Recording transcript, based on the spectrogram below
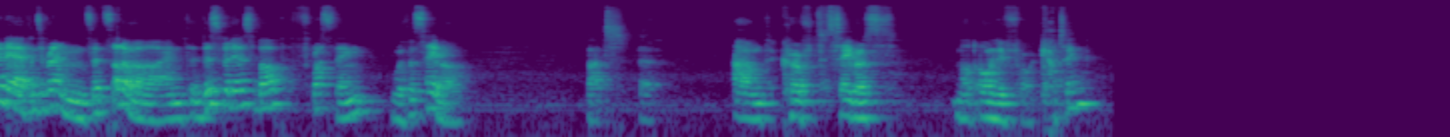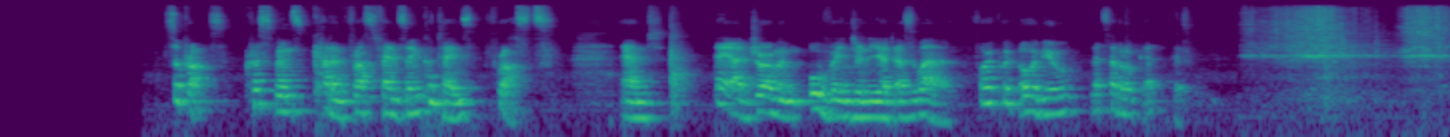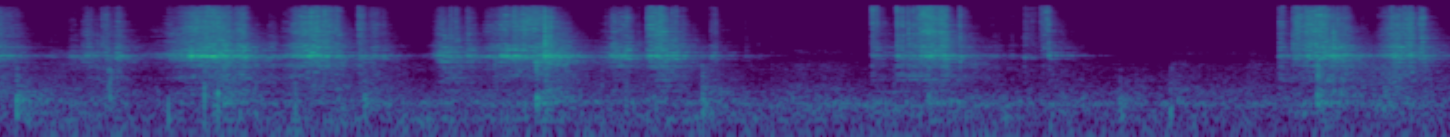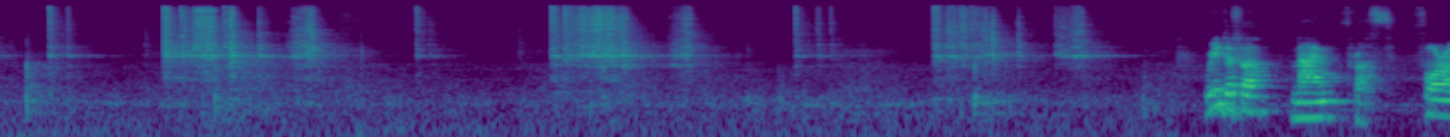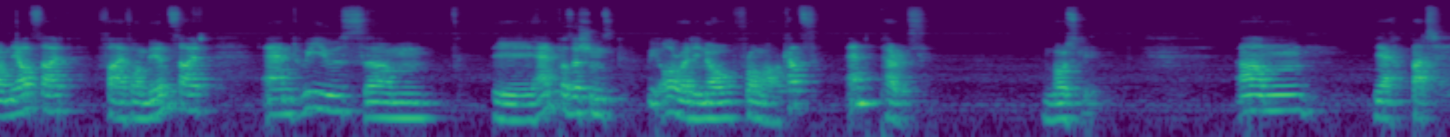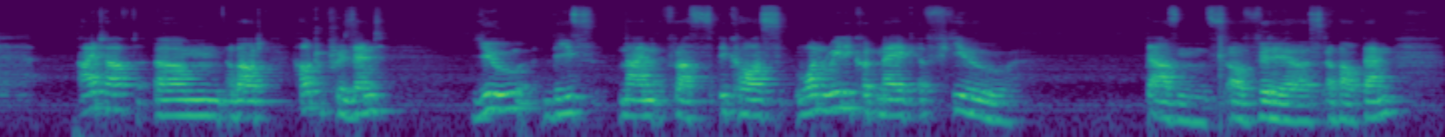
Hey there, fancy friends, it's Oliver, and this video is about thrusting with a saber. But uh, aren't curved sabers not only for cutting? Surprise! Christmann's cut and thrust fencing contains thrusts. And they are German over-engineered as well. For a quick overview, let's have a look at this one. We differ 9 thrusts. 4 on the outside, 5 on the inside, and we use um, the hand positions we already know from our cuts and parries. Mostly. Um, yeah, but I talked um, about how to present you these nine thrusts because one really could make a few dozens of videos about them.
